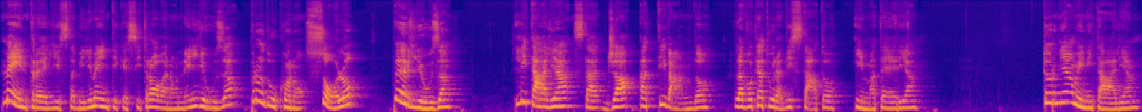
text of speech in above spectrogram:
Mentre gli stabilimenti che si trovano negli USA producono solo per gli USA. L'Italia sta già attivando l'avvocatura di Stato in materia. Torniamo in Italia.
